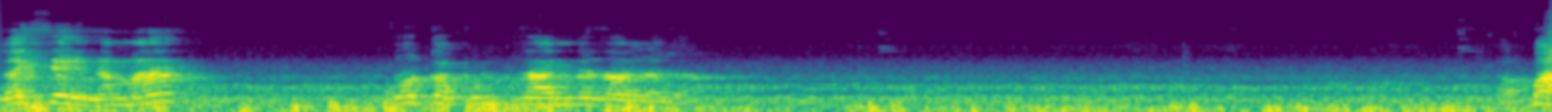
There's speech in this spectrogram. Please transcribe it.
లైక్ చేయండి అమ్మా చూస్తా పులుపు రాందో రాలేదా అబ్బా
